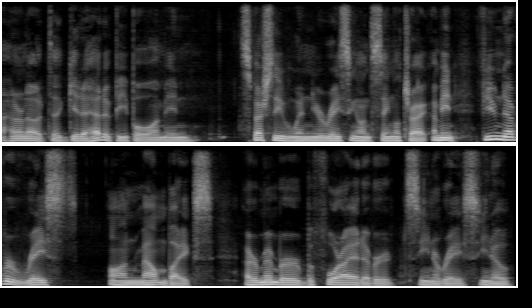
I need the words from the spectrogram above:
I don't know, to get ahead of people. I mean, especially when you're racing on single track. I mean, if you never raced on mountain bikes, I remember before I had ever seen a race, you know,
